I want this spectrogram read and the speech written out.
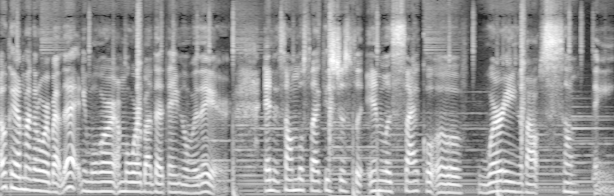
okay, I'm not going to worry about that anymore. I'm going to worry about that thing over there. And it's almost like it's just an endless cycle of worrying about something,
